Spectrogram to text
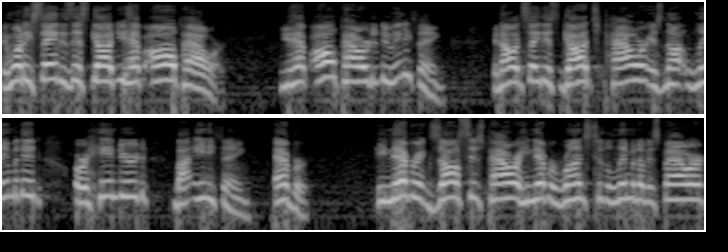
And what he's saying is this God, you have all power. You have all power to do anything. And I would say this God's power is not limited or hindered by anything, ever. He never exhausts his power, he never runs to the limit of his power.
